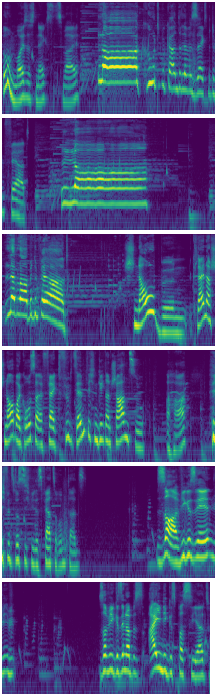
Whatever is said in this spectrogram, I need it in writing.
Oh, Mäuse-Snacks 2. La, gut bekannte Level 6 mit dem Pferd. La. Level up mit dem Pferd. Schnauben. Kleiner Schnauber, großer Effekt. Fügt sämtlichen Gegnern Schaden zu. Aha. Ich find's lustig, wie das Pferd so rumtanzt. So, wie gesehen, wie, wie so, wie gesehen habt, ist einiges passiert.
